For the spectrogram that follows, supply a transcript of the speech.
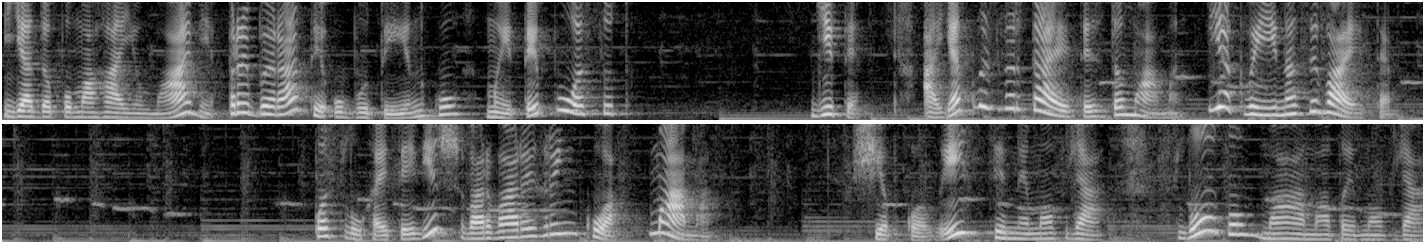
Я допомагаю мамі прибирати у будинку, мити посуд. Діти, а як ви звертаєтесь до мами? Як ви її називаєте? Послухайте вірш Варвари Гринько Мама. Ще в колисці немовля, слово мама вимовля.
